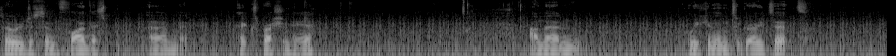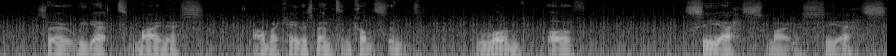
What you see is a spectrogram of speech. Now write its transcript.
So we've just simplified this um, expression here and then we can integrate it. So we get minus our Michaelis-Menten constant ln of CS minus CS.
